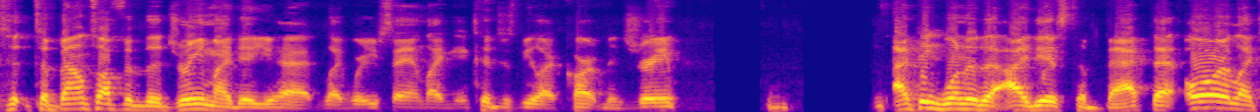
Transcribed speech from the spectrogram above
to, to bounce off of the dream idea you had, like where you're saying like it could just be like Cartman's dream. I think one of the ideas to back that, or like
